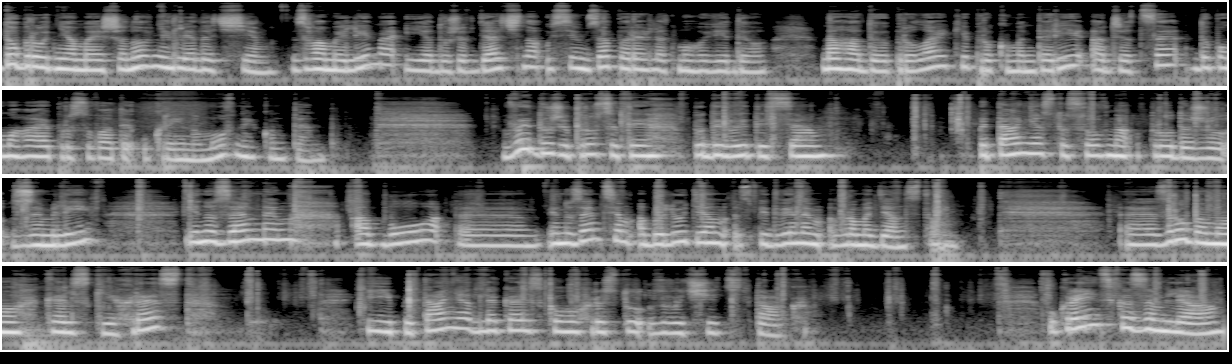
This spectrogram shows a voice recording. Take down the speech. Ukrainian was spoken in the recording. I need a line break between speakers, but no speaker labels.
Доброго дня, мої шановні глядачі! З вами Ліна і я дуже вдячна усім за перегляд мого відео. Нагадую про лайки, про коментарі, адже це допомагає просувати україномовний контент. Ви дуже просите подивитися питання стосовно продажу землі іноземним або е, іноземцям або людям з підвійним громадянством. Е, Зробимо кельтський хрест. І питання для кельтського хресту звучить так: Українська земля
